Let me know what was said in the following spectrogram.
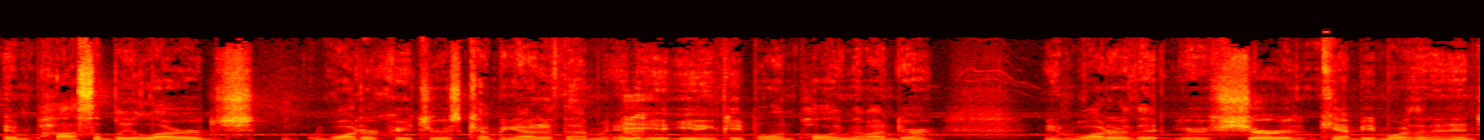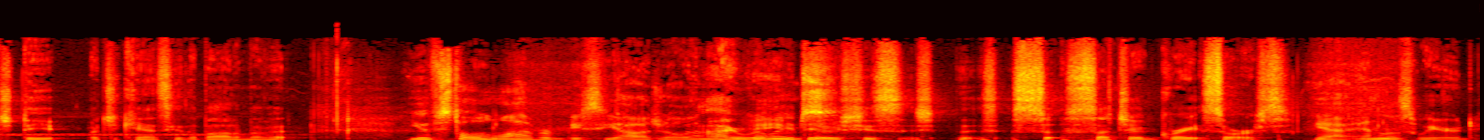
impossibly large water creatures coming out of them and e- eating people and pulling them under in water that you're sure can't be more than an inch deep, but you can't see the bottom of it. You've stolen a lot from PC Hodgell. In I really games. do. She's s- such a great source. Yeah, endless weird.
